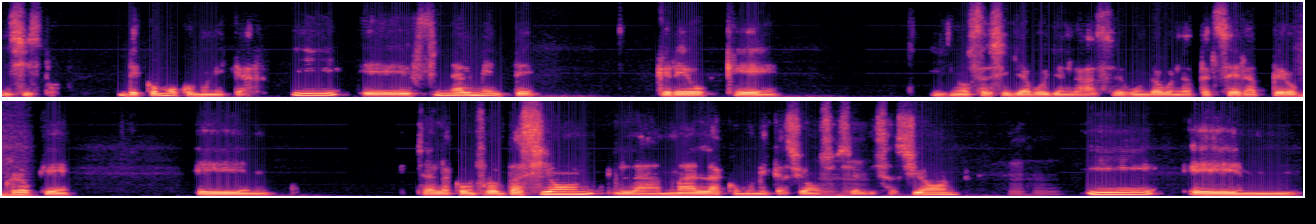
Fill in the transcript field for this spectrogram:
insisto, de cómo comunicar. Y eh, finalmente, creo que y no sé si ya voy en la segunda o en la tercera, pero creo que eh, sea, la confrontación, la mala comunicación, socialización y em,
